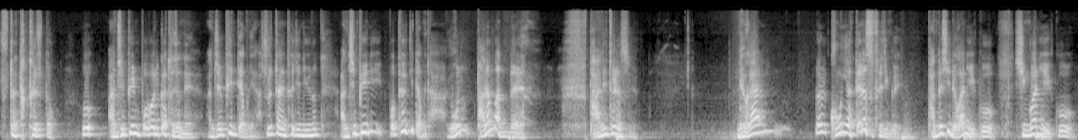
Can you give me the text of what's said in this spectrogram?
수류탄이 탁 터졌다고. 어, 안전핀 뽑으니까 터졌네. 안전핀 때문이야. 수류탄이 터진 이유는 안전핀이 뽑혔기 때문이다. 이거는 반은 맞는데 반이 틀렸어요. 뇌관을 공이가 때려서 터진 거예요. 반드시 뇌관이 있고 신관이 있고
